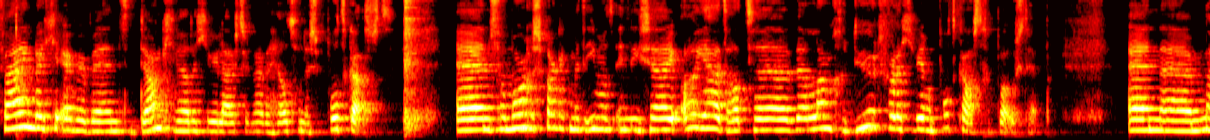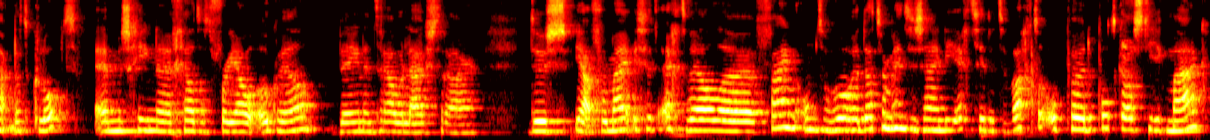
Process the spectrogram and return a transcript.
Fijn dat je er weer bent. Dankjewel dat je weer luistert naar de Held van deze podcast. En vanmorgen sprak ik met iemand en die zei: Oh ja, het had uh, wel lang geduurd voordat je weer een podcast gepost hebt. En uh, nou, dat klopt. En misschien uh, geldt dat voor jou ook wel. Ben je een trouwe luisteraar? Dus ja, voor mij is het echt wel uh, fijn om te horen dat er mensen zijn die echt zitten te wachten op de podcast die ik maak.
